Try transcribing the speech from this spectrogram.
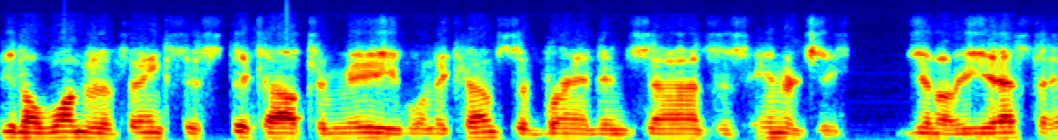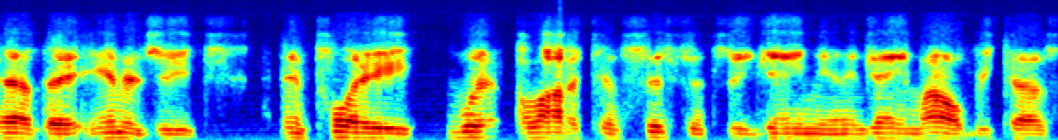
you know one of the things that stick out to me when it comes to Brandon Johns is energy. You know, he has to have that energy and play with a lot of consistency game in and game out because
